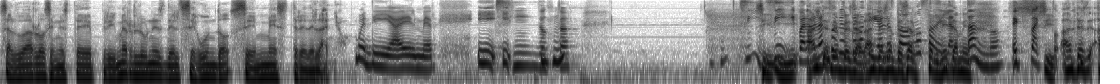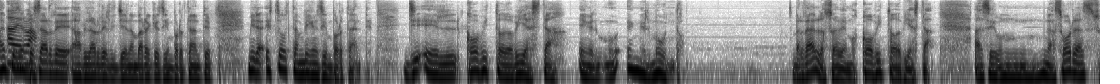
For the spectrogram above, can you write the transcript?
saludarlos en este primer lunes del segundo semestre del año. Buen día, Elmer. Y, sí, doctor. Sí, sí, y para hablar sobre el tema que ya le estábamos adelantando. Exacto. Sí, antes, de empezar de hablar del Yelan que es importante, mira, esto también es importante. El COVID todavía está en el, en el mundo. ¿Verdad? Lo sabemos, COVID todavía está. Hace unas horas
